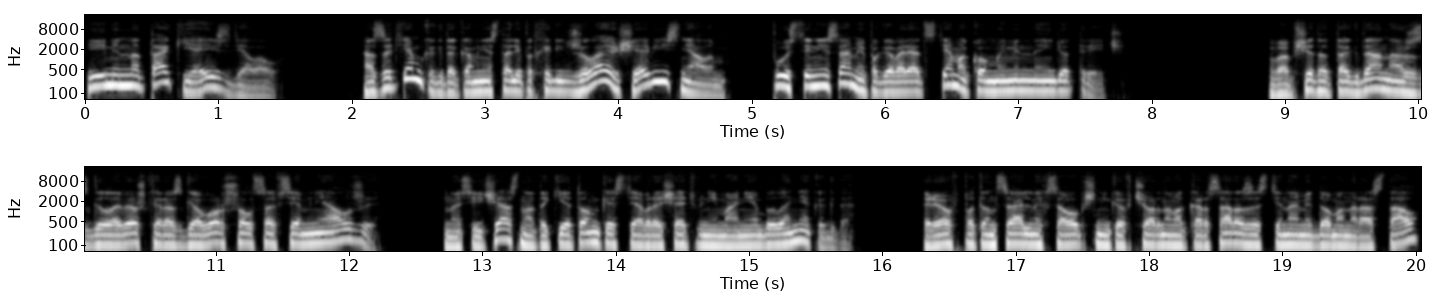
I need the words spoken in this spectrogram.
И именно так я и сделал. А затем, когда ко мне стали подходить желающие, объяснял им, пусть они сами поговорят с тем, о ком именно идет речь. Вообще-то тогда наш с головешкой разговор шел совсем не о лжи, но сейчас на такие тонкости обращать внимание было некогда. Рев потенциальных сообщников черного корсара за стенами дома нарастал,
